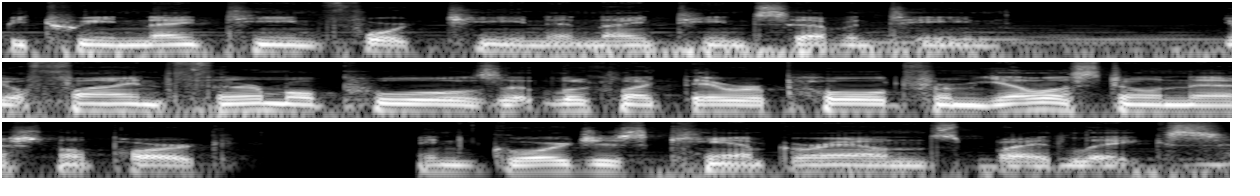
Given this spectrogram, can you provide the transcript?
between 1914 and 1917. You'll find thermal pools that look like they were pulled from Yellowstone National Park and gorgeous campgrounds by lakes.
